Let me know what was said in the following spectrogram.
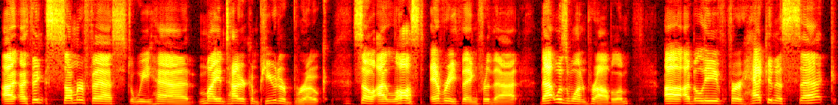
I, I think Summerfest, we had my entire computer broke, so I lost everything for that. That was one problem. Uh, I believe for Heck in a Sec,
